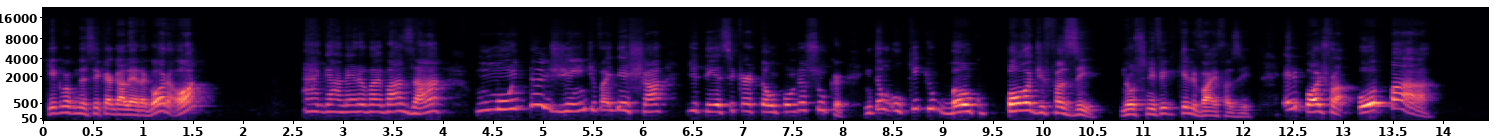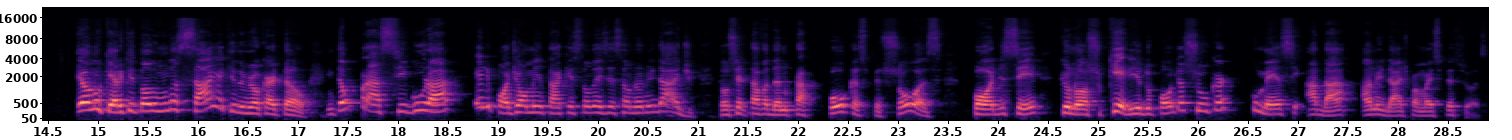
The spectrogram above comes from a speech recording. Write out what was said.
que, que vai acontecer com a galera agora? Ó, a galera vai vazar. Muita gente vai deixar de ter esse cartão Pão de Açúcar. Então, o que, que o banco pode fazer? Não significa que ele vai fazer. Ele pode falar: opa, eu não quero que todo mundo saia aqui do meu cartão. Então, para segurar, ele pode aumentar a questão da isenção da anuidade. Então, se ele estava dando para poucas pessoas, pode ser que o nosso querido Pão de Açúcar comece a dar anuidade para mais pessoas.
